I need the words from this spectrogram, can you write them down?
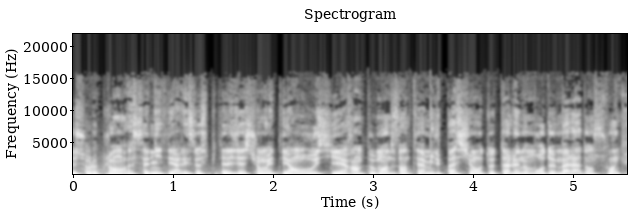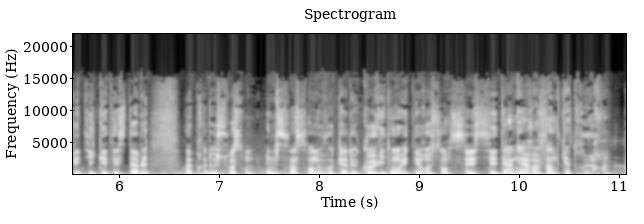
Sur le plan sanitaire, les hospitalisations étaient en hausse hier. Un peu moins de 21 000 patients au total. Le nombre de malades en soins critiques était stable. Près de 60 500 nouveaux cas de Covid été recensés ces dernières 24 heures.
